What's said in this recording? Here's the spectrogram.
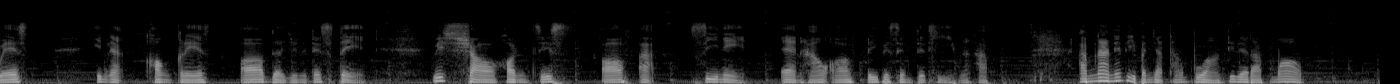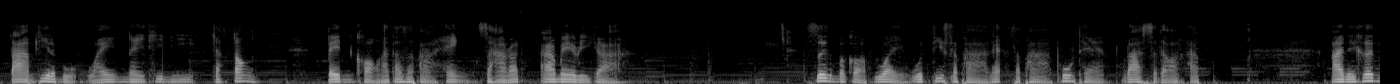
vested in a Congress of the United States which shall consist of a Senate and House of Representatives นะครับ อำนาจนิติบัญญัติทั้งปวงที่ได้รับมอบ ตามที่ระบุไว้ในที่นี้จะต้องเป็นของรัฐสภาแห่งสหรัฐอเมริกา ซึ่งประกอบด้วยวุฒิสภาและสภาผู้แทนราษฎรครับ Article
